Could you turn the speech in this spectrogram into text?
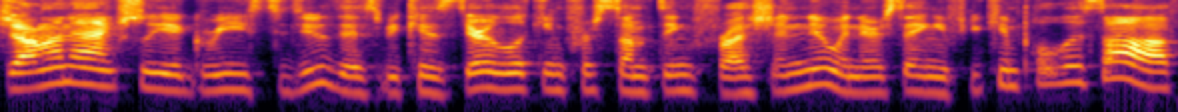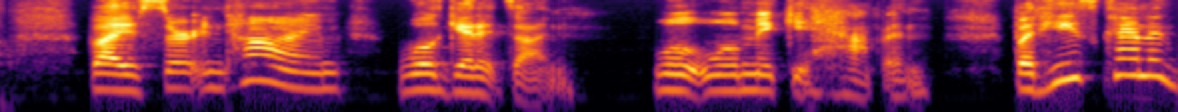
John actually agrees to do this because they're looking for something fresh and new. And they're saying, if you can pull this off by a certain time, we'll get it done. We'll we'll make it happen. But he's kind of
